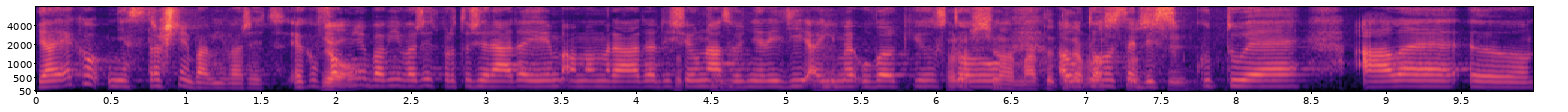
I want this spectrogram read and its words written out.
Já jako, mě strašně baví vařit. Jako Jo. fakt mě baví vařit, protože ráda jim a mám ráda, když je u nás hodně lidí a jíme u velkého stolu Prosím, a u toho se diskutuje, ale uh,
